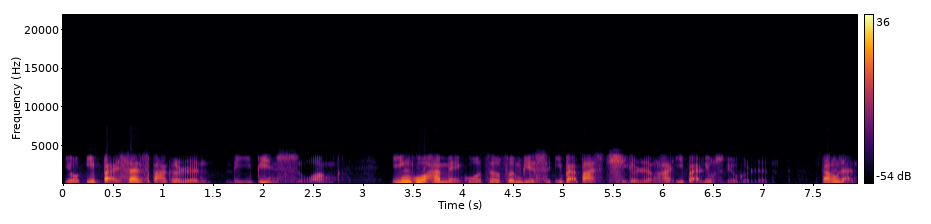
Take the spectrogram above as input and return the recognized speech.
有一百三十八个人离病死亡。英国和美国则分别是一百八十七个人和一百六十六个人。当然，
